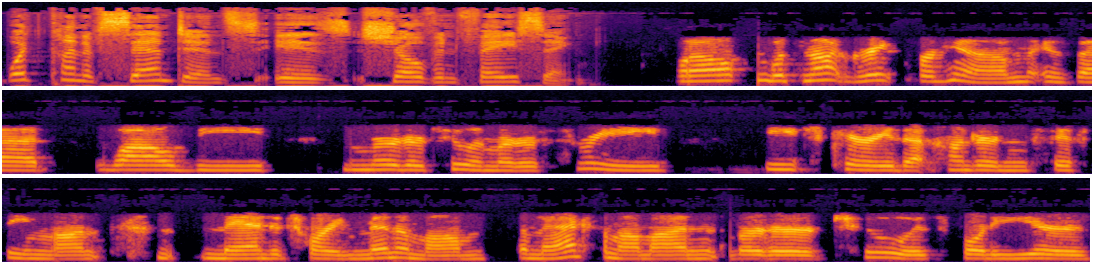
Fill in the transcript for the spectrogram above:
What kind of sentence is Chauvin facing? Well, what's not great for him is that while the murder two and murder three each carry that 150 month mandatory minimum, the maximum on murder two is 40 years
